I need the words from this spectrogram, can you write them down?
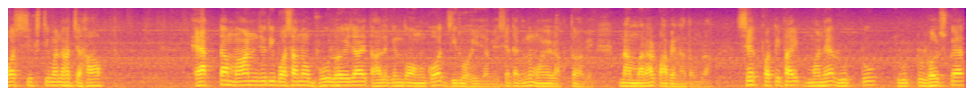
cos sixty মানে হচ্ছে হাফ একটা মান যদি বসানো ভুল হয়ে যায়, তাহলে কিন্তু অঙ্ক জিরো হয়ে যাবে। সেটা কিন্তু মনে রাখতে হবে। নাম্বার আর পাবে না তোমরা। সেক ফর্টি ফাইভ মানে root two root two whole square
